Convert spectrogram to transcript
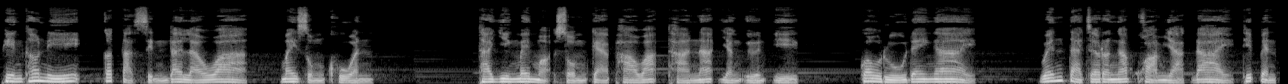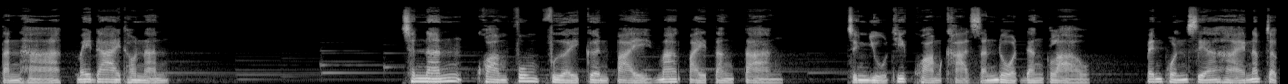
เพียงเท่านี้ก็ตัดสินได้แล้วว่า ไม่สมควร ถ้ายิ่งไม่เหมาะสมแก่ภาวะฐานะอย่างอื่นอีก ก็รู้ได้ง่าย เว้นแต่จะระงับความอยากได้ที่เป็นตัณหาไม่ได้เท่านั้น ฉะนั้นความฟุ่มเฟือยเกินไปมากไปต่างๆ จึงอยู่ที่ความขาดสันโดษดังกล่าว เป็นผลเสียหายนับจาก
